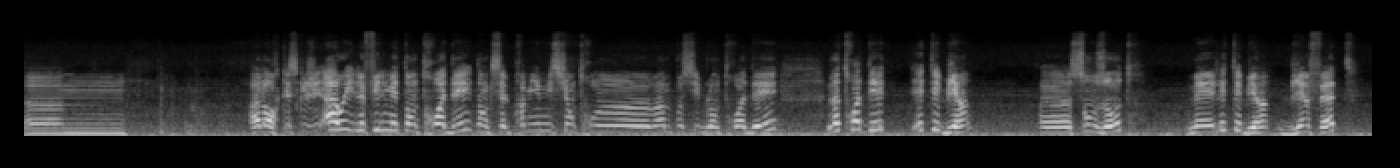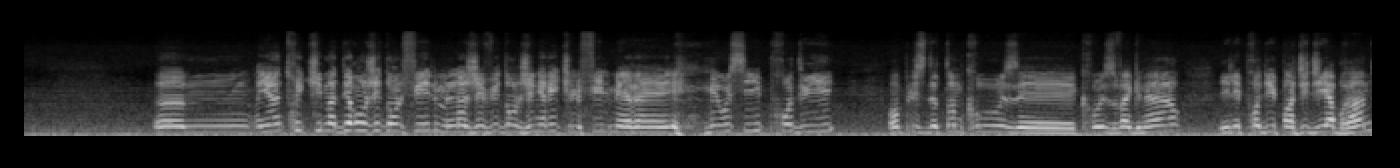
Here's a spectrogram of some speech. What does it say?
Euh, alors, qu'est-ce que j'ai Ah oui, le film est en 3D, donc c'est le premier mission Impossible en 3D. La 3D était bien, euh, sans autre mais elle était bien, bien faite. Euh, il y a un truc qui m'a dérangé dans le film. Là, j'ai vu dans le générique, le film est, aussi produit, en plus de Tom Cruise et Cruise Wagner, il est produit par Gigi Abrams.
